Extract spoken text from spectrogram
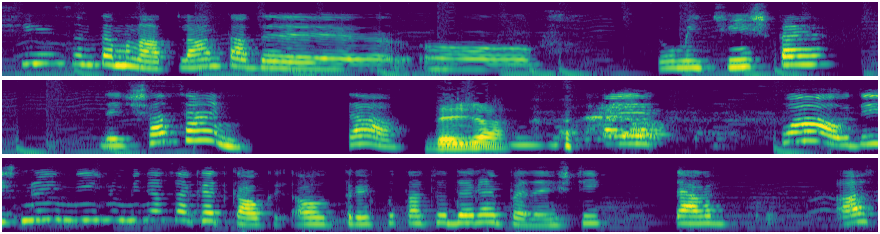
Și suntem în Atlanta de uh, 2015, deci șase ani. Da. Deja? E, wow, deci nu, nici nu vine să cred că au, au trecut atât de repede, știi? Dar a,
